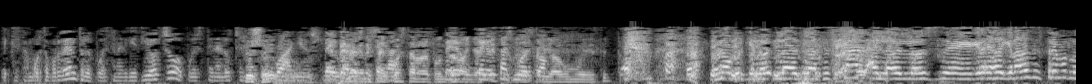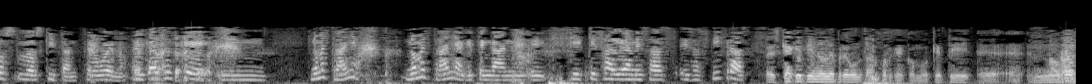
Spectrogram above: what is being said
es que está muerto por dentro, puedes tener 18 o puedes tener 85 años. Da igual, que no pero, pero estás muerto. Algo muy distinto. no, porque lo, las escal, los eh, grados extremos los, los quitan. Pero bueno, el caso es que mm, no me extraña, no me extraña que tengan, eh, que, salgan esas, esas cifras. Es que a Ketty no le preguntan porque como Ketty eh, eh, no, va,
